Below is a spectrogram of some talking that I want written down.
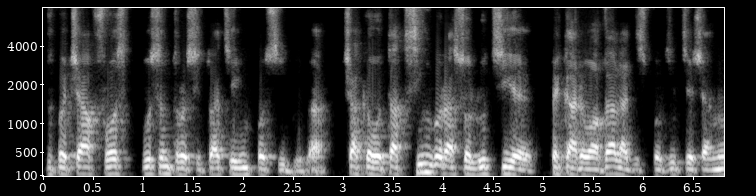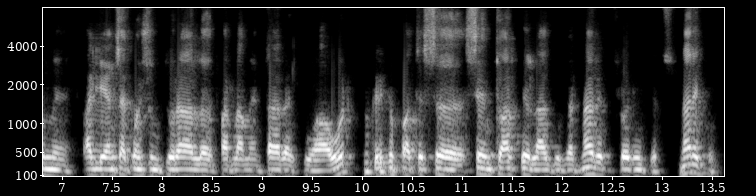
după ce a fost pus într-o situație imposibilă și a căutat singura soluție pe care o avea la dispoziție, și anume alianța conjuncturală parlamentară cu AUR, nu cred că poate să se întoarcă la guvernare cu Florin Câțu. N-are cum.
